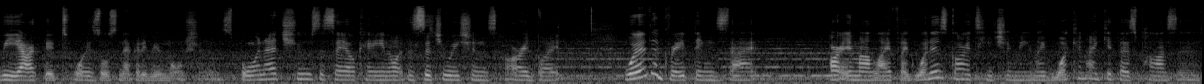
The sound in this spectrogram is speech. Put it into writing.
reacted towards those negative emotions. But when I choose to say, okay, you know what, the situation is hard, but what are the great things that are in my life? Like, what is God teaching me? Like, what can I get that's positive?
